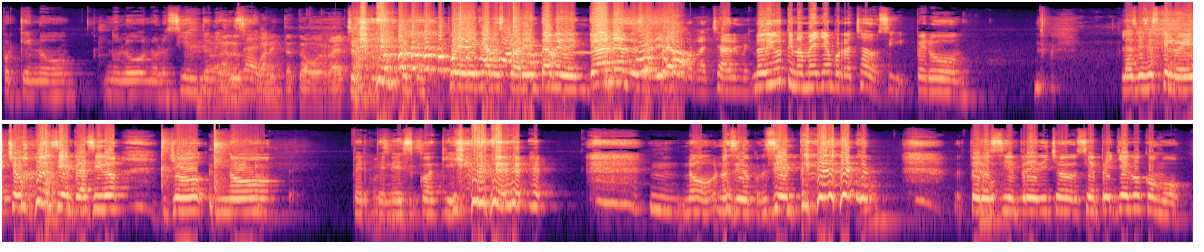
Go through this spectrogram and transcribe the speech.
porque no, no, lo, no lo siento necesario. todo borracho. Puede que a los 40 me den ganas de salir a emborracharme. No digo que no me haya emborrachado, sí, pero las veces que lo he hecho siempre ha sido yo no pertenezco aquí. No, no he sido consciente. Pero siempre he dicho, siempre llego como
